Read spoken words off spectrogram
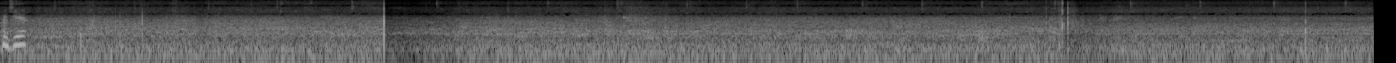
碰瓷。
